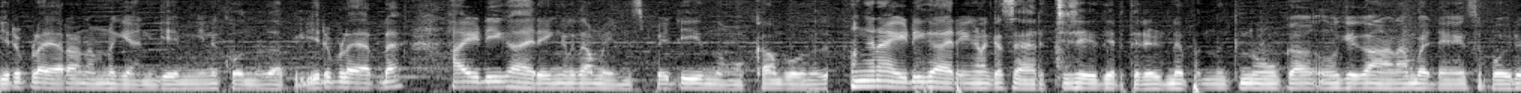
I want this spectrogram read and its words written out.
ഈ ഒരു പ്ലെയറാണ് നമ്മുടെ ഗാൻ ഗെയിമിങ്ങിന് കൊന്നത്. അപ്പോൾ ഈ ഒരു പ്ലെയറുടെ ഐ ഡി കാര്യങ്ങൾ നമ്മൾ ഇൻസ്പെക്ട് ചെയ്ത് നോക്കാൻ പോകുന്നത്. അങ്ങനെ ഐ ഡി കാര്യങ്ങളൊക്കെ സെർച്ച് ചെയ്തെടുത്തിട്ടുണ്ട്. ഇപ്പോൾ നിങ്ങൾക്ക് നോക്കാൻ നോക്കി കാണാൻ പറ്റും. ഇപ്പോൾ ഒരു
